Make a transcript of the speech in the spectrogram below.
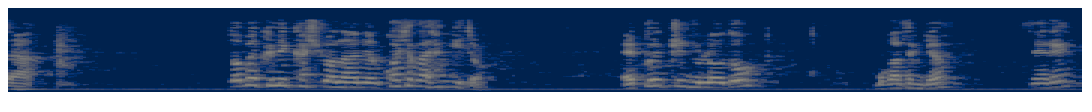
자 더블 클릭하시거나 하면 커서가 생기죠. F2키 눌러도 뭐가 생겨? 셀에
